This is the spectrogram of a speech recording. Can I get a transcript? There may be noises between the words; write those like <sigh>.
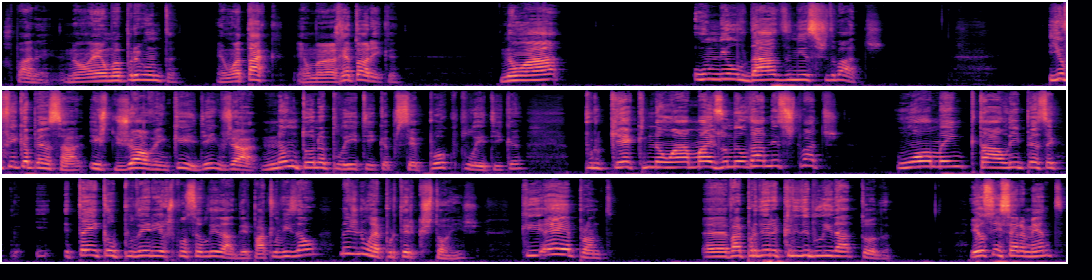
Reparem, não é uma pergunta. É um ataque. É uma retórica. Não há humildade nesses debates. E eu fico a pensar, isto jovem que, digo já, não estou na política, por ser pouco política, porque é que não há mais humildade nesses debates? Um homem que está ali pensa que tem aquele poder e a responsabilidade de ir para a televisão, mas não é por ter questões que é, pronto, uh, vai perder a credibilidade toda. Eu, sinceramente,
